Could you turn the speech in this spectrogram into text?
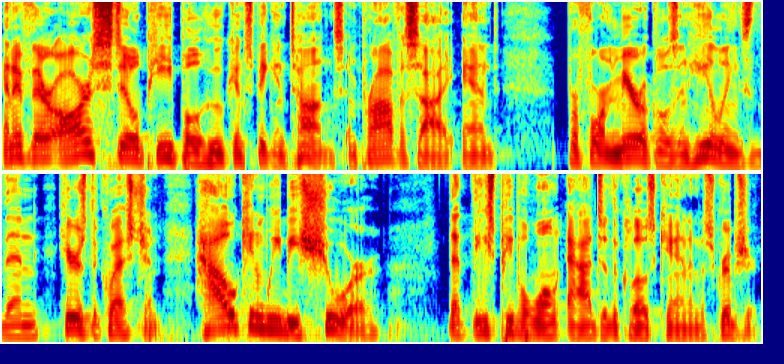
and if there are still people who can speak in tongues and prophesy and perform miracles and healings, then here's the question How can we be sure that these people won't add to the closed canon of Scripture?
